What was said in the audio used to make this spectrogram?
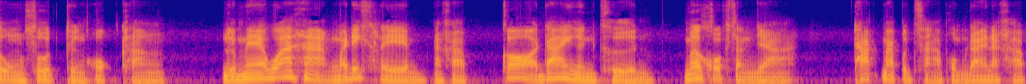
สูงสุดถึง 6 ครั้ง หรือแม้ว่าหากไม่ได้เคลมนะครับ ก็ได้เงินคืนเมื่อครบสัญญา ทักมาปรึกษาผมได้นะครับ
